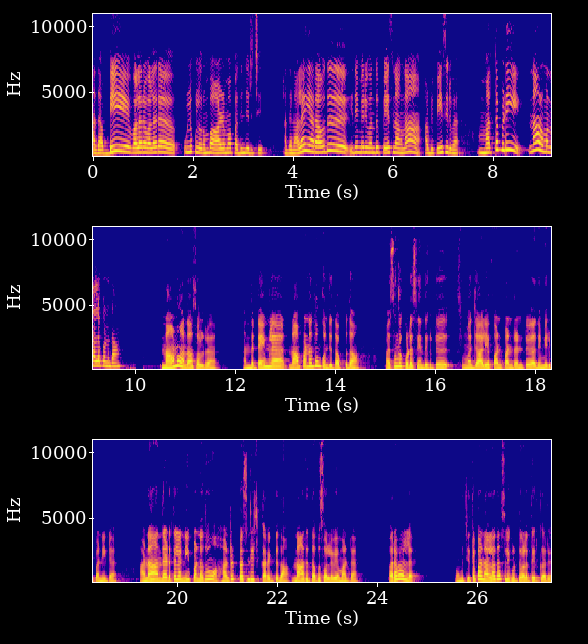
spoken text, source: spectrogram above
அது அப்படியே வளர வளர உள்ளுக்குள்ளே ரொம்ப ஆழமாக பதிஞ்சிருச்சு. அதனால் யாராவது இதேமாரி வந்து பேசுனாங்கன்னா அப்படி பேசிடுவேன். மற்றபடி நான் ரொம்ப நல்ல பொண்ணு தான் நானும் அதான் சொல்கிறேன் அந்த டைமில் நான் பண்ணதும் கொஞ்சம் தப்பு தான் பசங்க கூட சேர்ந்துக்கிட்டு சும்மா ஜாலியாக ஃபன் பண்ணுறேன்ட்டு அதேமாரி பண்ணிட்டேன். ஆனால் அந்த இடத்துல நீ பண்ணதும் ஹண்ட்ரட் பர்சன்டேஜ் கரெக்டு தான். நான் அது தப்பு சொல்லவே மாட்டேன். பரவாயில்ல. உங்கள் சித்தப்பா நல்லா தான் சொல்லி கொடுத்து வளர்த்துருக்காரு.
